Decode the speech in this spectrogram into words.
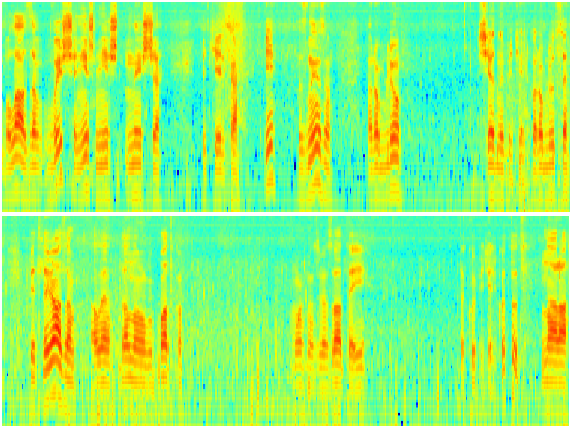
була вища, ніж, ніж нижча петелька. І знизу роблю ще одну петельку. Роблю це петлев'язом, але в даному випадку можна зв'язати і таку петельку. Тут на раз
